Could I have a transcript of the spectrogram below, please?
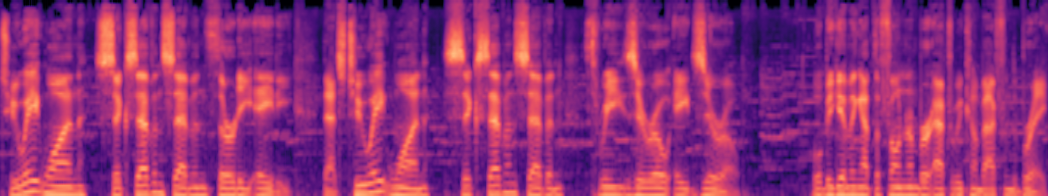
281 677 3080. That's 281 677 3080. We'll be giving out the phone number after we come back from the break.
